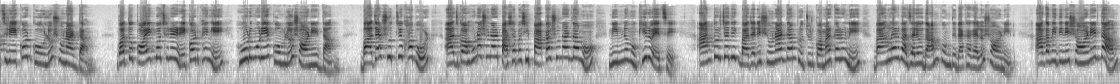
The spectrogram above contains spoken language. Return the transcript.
আজ রেকর্ড গৌল সোনার দাম। গত কয়েক বছরের রেকর্ড ভেঙে হুড়মুড়িয়ে কমল স্বর্ণের দাম। বাজার সূত্রে খবর, আজ গহনা সোনার পাশাপাশি পাকা সোনার দামও নিম্নমুখী রয়েছে। আন্তর্জাতিক বাজারে সোনার দাম প্রচুর কমার কারণে বাংলার বাজারেও দাম কমতে দেখা গেল স্বর্ণের। আগামী দিনে স্বর্ণের দাম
